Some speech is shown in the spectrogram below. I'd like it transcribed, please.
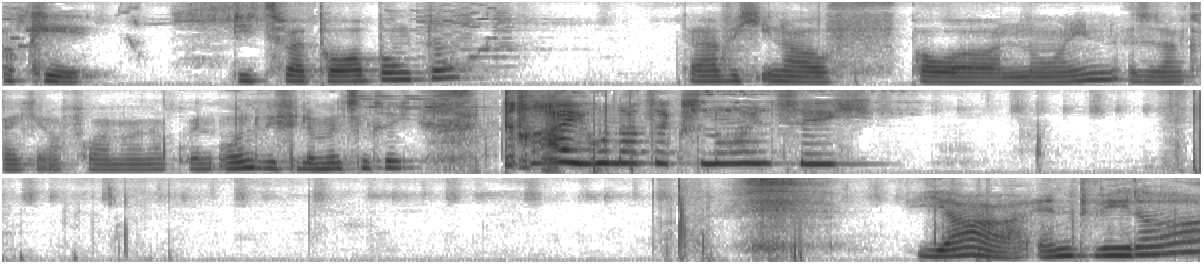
Okay. Die zwei Powerpunkte. Da habe ich ihn auf Power 9. Also dann kann ich ihn auf Power 9 upgraden. Und wie viele Münzen kriege ich? 396! Ja, entweder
